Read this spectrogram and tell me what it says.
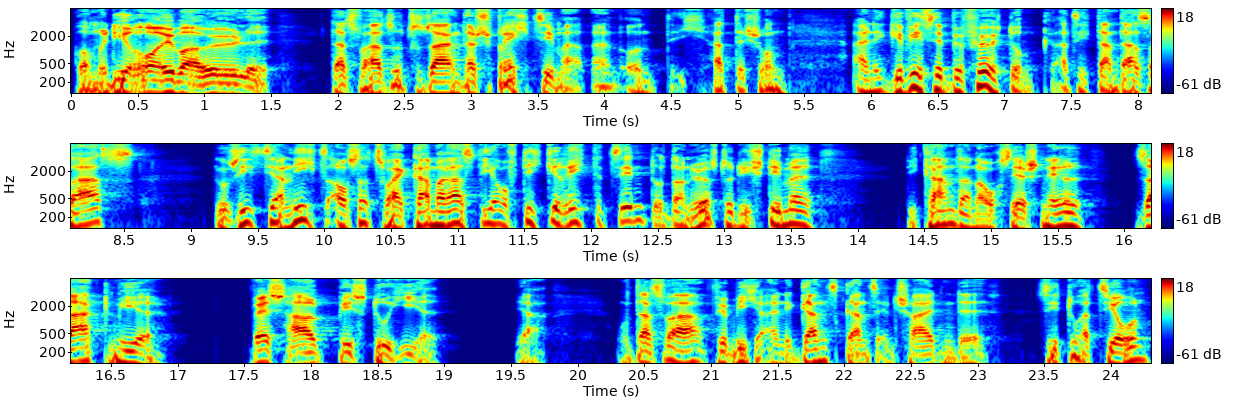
komm in die Räuberhöhle. Das war sozusagen das Sprechzimmer. Und ich hatte schon eine gewisse Befürchtung, als ich dann da saß. Du siehst ja nichts außer zwei Kameras, die auf dich gerichtet sind, und dann hörst du die Stimme, die kam dann auch sehr schnell, sag mir, weshalb bist du hier? Ja, und das war für mich eine ganz, ganz entscheidende Situation.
